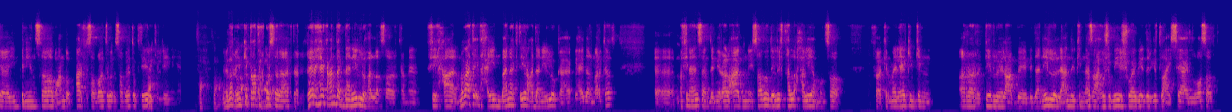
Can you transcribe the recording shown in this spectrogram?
يمكن ينصاب عنده بعرف إصاباته اصاباته كثيره كليني يعني. صح صح. يمكن تعطي فرصة لاكثر غير هيك عندك دانيلو هلأ صار كمان في حال. ما بعتقد حينبنى كثير على دانيلو بهيدا المركز. آه، ما فينا ننسى ان ديميرال عاد من إصابة وديليخت هلا حاليا منصاب. فكرمال هيك يمكن قرر بيرلو يلعب بدانيلو اللي عنده يمكن نزعة هجومية شوي بيقدر يطلع يساعد الوسط.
